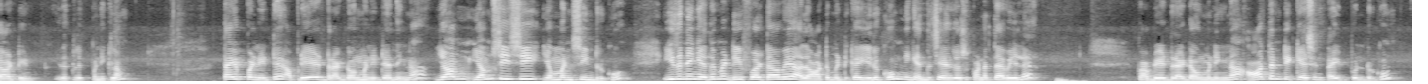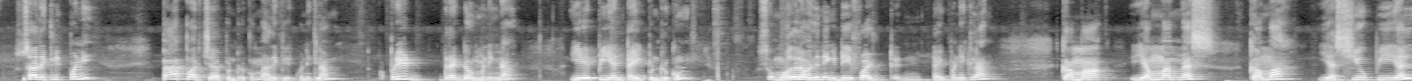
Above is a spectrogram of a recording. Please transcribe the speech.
dot in இதை கிளிக் பண்ணிக்கலாம் டைப் பண்ணிவிட்டு அப்படியே ட்ராக் டவுன் பண்ணிகிட்டே இருந்தீங்கன்னா எம் எம்சிசி எம்என்சின்னு இருக்கும். இது நீங்கள் எதுவுமே டிஃபால்ட்டாகவே அது ஆட்டோமேட்டிக்காக இருக்கும். நீங்கள் எந்த சேஞ்சஸ் பண்ண தேவையில்லை. இப்போ அப்படியே ட்ராக் டவுன் பண்ணிங்கன்னா ஆத்தென்டிகேஷன் டைப் பண்ணிருக்கும் ஸோ அதை கிளிக் பண்ணி பேப் ஆர் சேப்னு இருக்கும். அதை கிளிக் பண்ணிக்கலாம். அப்படியே ட்ராக் டவுன் பண்ணிங்கன்னா ஏபிஎன் டைப்னு இருக்கும். ஸோ முதல்ல வந்து நீங்கள் டிஃபால்ட் டைப் பண்ணிக்கலாம். Comma MMS comma SUPL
